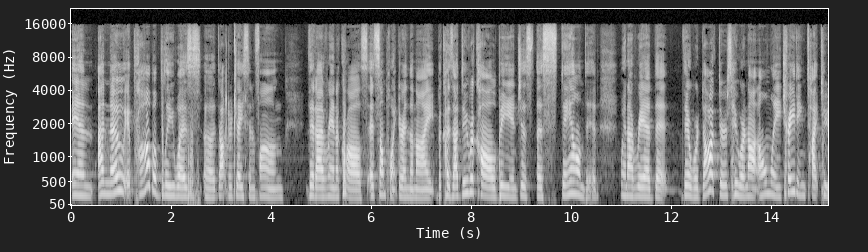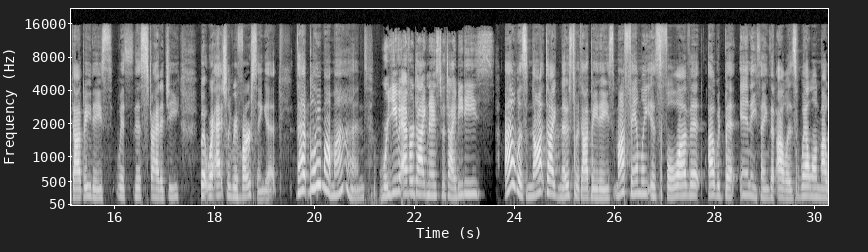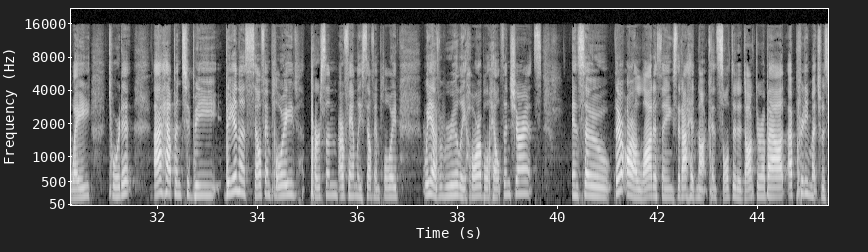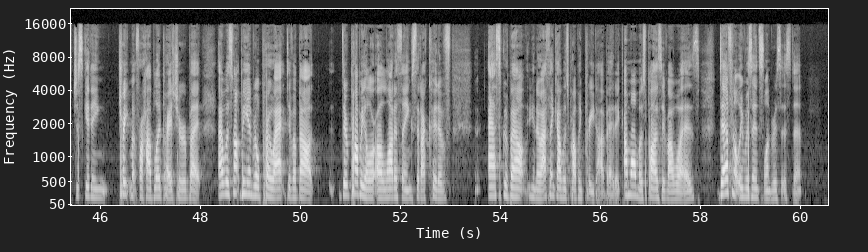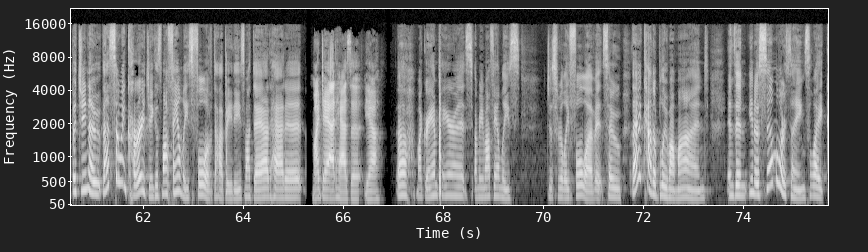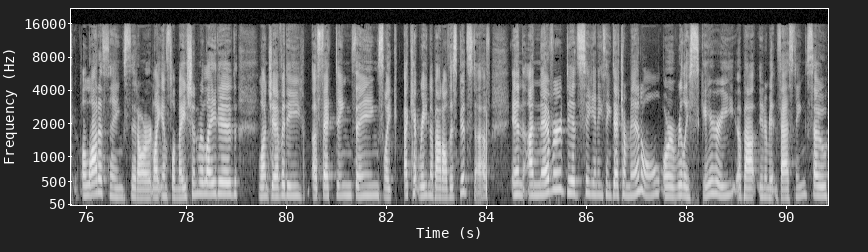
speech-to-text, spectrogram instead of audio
And I know it probably was uh, Dr. Jason Fung that I ran across at some point during the night because I do recall being just astounded when I read that there were doctors who were not only treating type 2 diabetes with this strategy, but were actually reversing it. That blew my mind. Were you ever diagnosed with diabetes? I was not diagnosed with diabetes. My family is full of it. I would bet anything that I was well on my way toward it. I happen to be being a self-employed person, our family's self-employed. We have really horrible health insurance. And so there are a lot of things that I had not consulted a doctor about. I pretty much was just getting treatment for high blood pressure, but I was not being real proactive about there are probably a, a lot of things that I could have ask about, you know, I think I was probably pre diabetic. I'm almost positive I was. Definitely was insulin resistant. But, you know, that's so encouraging because my family's full of diabetes. My dad had it. My dad has it. Yeah. Uh, my grandparents. I mean, my family's just really full of it. So that kind of blew my mind. And then, you know, similar things like a lot of things that are like inflammation related longevity affecting things. Like I kept reading about all this good stuff. And I never did see anything detrimental or really scary about intermittent fasting. So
